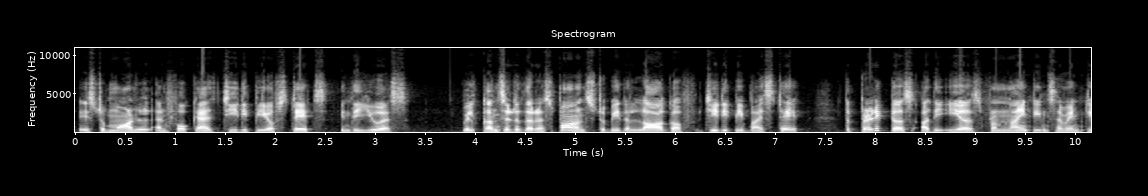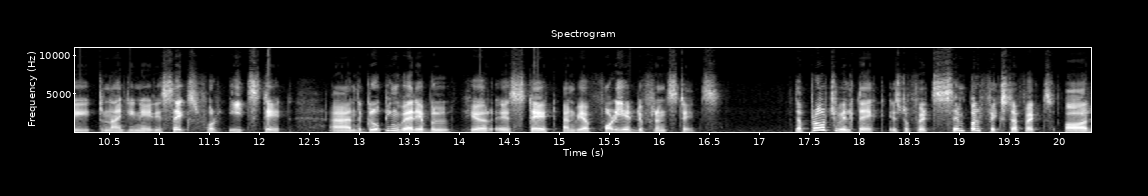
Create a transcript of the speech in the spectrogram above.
is to model and forecast GDP of states in the US. We'll consider the response to be the log of GDP by state. The predictors are the years from 1970 to 1986 for each state and the grouping variable here is state and we have 48 different states. The approach we'll take is to fit simple fixed effects or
